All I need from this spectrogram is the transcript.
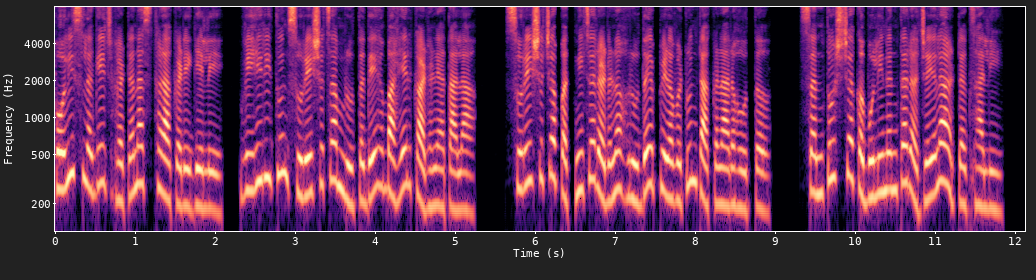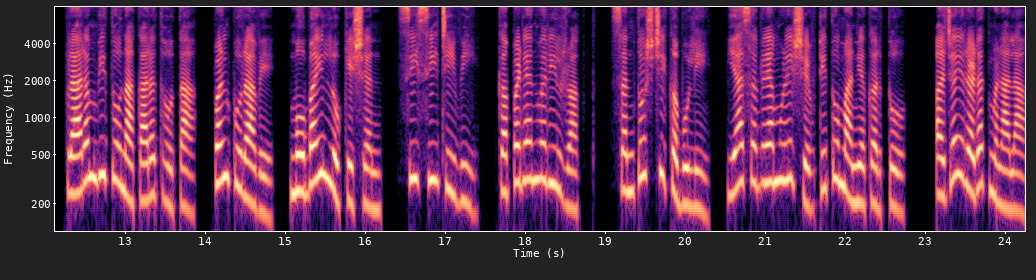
पोलीस लगेच घटनास्थळाकडे गेले. विहिरीतून सुरेशचा मृतदेह बाहेर काढण्यात आला. सुरेशच्या पत्नीचं रडणं हृदय पिळवटून टाकणारं होतं. संतोषच्या कबुलीनंतर अजयला अटक झाली. प्रारंभी तो नाकारत होता पण पुरावे मोबाईल लोकेशन सीसीटीव्ही कपड्यांवरील रक्त संतोषची कबुली या सगळ्यामुळे शेवटी तो मान्य करतो. अजय रडत म्हणाला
